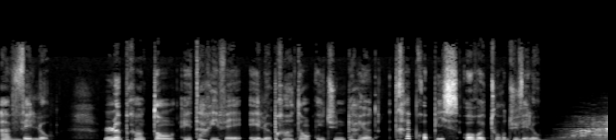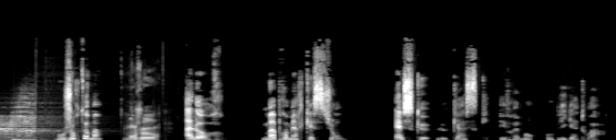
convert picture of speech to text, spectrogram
à vélo. Le printemps est arrivé et le printemps est une période très propice au retour du vélo. Bonjour Thomas. Bonjour. Alors, ma première question, est-ce que le casque est vraiment obligatoire?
